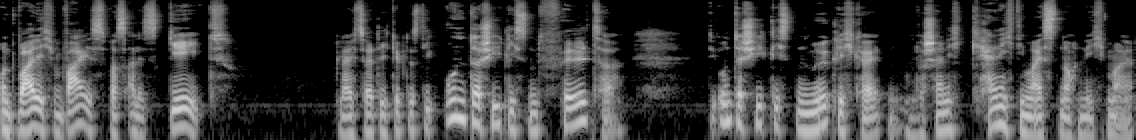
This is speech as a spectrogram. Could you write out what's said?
Und weil ich weiß, was alles geht Gleichzeitig gibt es die unterschiedlichsten Filter, die unterschiedlichsten Möglichkeiten und wahrscheinlich kenne ich die meisten noch nicht mal.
